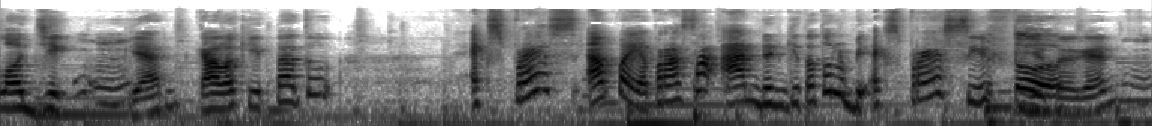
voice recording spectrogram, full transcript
logic Mm-mm. ya kalau kita tuh ekspres apa ya perasaan dan kita tuh lebih ekspresif Betul. gitu kan Mm.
